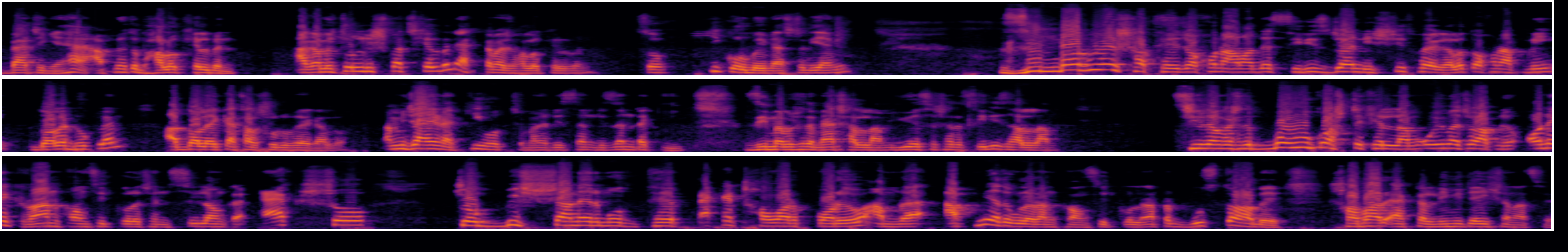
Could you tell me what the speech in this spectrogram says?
ব্যাটিংয়ে হ্যাঁ আপনি হয়তো ভালো খেলবেন। আগামী চল্লিশ ম্যাচ খেলবেন, একটা ম্যাচ ভালো খেলবেন। সো কি করব এই ম্যাচটা দিয়ে আমি? জিম্বাবুয়ের সাথে যখন আমাদের সিরিজ জয় নিশ্চিত হয়ে গেল, তখন আপনি দলে ঢুকলেন আর দলের ক্যাচাল শুরু হয়ে গেল। আমি জানি না কি হচ্ছে মানে রিসেন্ট রিজনটা কি? জিম্বাবুয়ের সাথে ম্যাচ হারলাম ইউএস এর সাথে সিরিজ হারলাম, শ্রীলঙ্কার সাথে বহু কষ্টে খেললাম। ওই ম্যাচেও আপনি অনেক রান কনসিড করেছেন। শ্রীলঙ্কা একশো চব্বিশ রানের মধ্যে প্যাকেট হওয়ার পরেও আমরা আপনি এতগুলো রান কনসিড করলেন। আপনার বুঝতে হবে, সবার একটা লিমিটেশন আছে।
